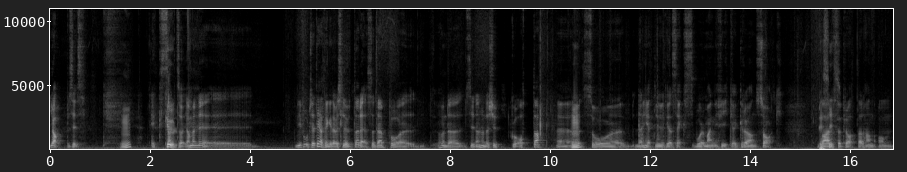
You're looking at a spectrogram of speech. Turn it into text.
Ja, precis. Mm. Exakt Kul. så. Ja, men, eh, vi fortsätter helt enkelt där vi slutade. Så där på 100, sidan 128 eh, mm. så den heter ju del 6, Vår magnifika grönsak. Precis. Varför pratar han om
